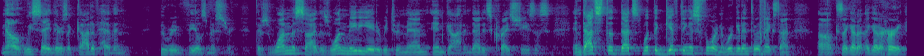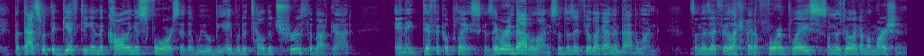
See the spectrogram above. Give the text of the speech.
No, we say there's a God of heaven who reveals mystery. There's one Messiah, there's one mediator between man and God, and that is Christ Jesus. And that's, the, that's what the gifting is for. And we'll get into it next time because uh, I gotta I gotta hurry. But that's what the gifting and the calling is for, so that we will be able to tell the truth about God in a difficult place. Because they were in Babylon. Sometimes I feel like I'm in Babylon. Sometimes I feel like I'm in a foreign place. Sometimes I feel like I'm a Martian,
